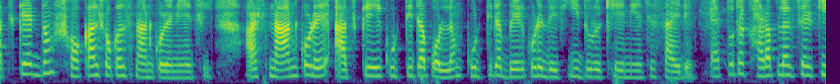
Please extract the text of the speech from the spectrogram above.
আজকে একদম সকাল সকাল স্নান করে নিয়েছি। আর স্নান করে আজকে এই কুর্তিটা পরলাম, কুর্তিটা বের করে দেখি ইঁদুরে খেয়ে নিয়েছে সাইডে। এতটা খারাপ লাগছে আর কি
